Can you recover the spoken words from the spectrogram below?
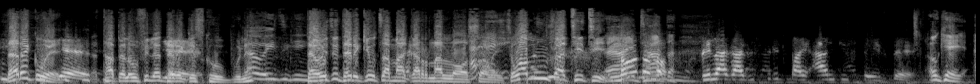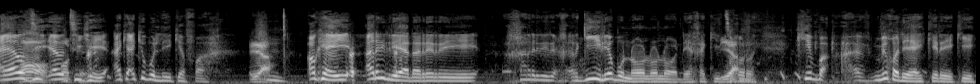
derek we Yes. o file derek scope ne o itse derek o tsamaya ka rona loso Eh, wa mo utlwa titi Eh, No, no, no. Vilakazi Street, my auntie stays there. okay lt Oh, ltk a ke boleke fa yeah okay a re riana re re ga re re- ke ire bonolo lone ga ke itse gore ke mme gone ya ke re ke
